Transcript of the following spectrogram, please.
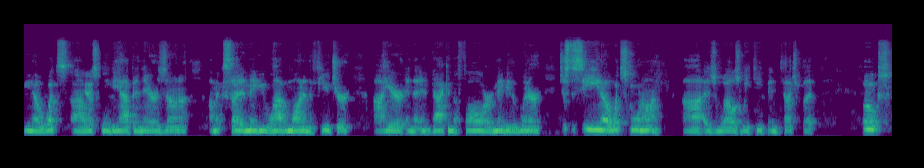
you know what's uh, what's going to be happening in Arizona. I'm excited. Maybe we'll have him on in the future uh, here in the in, back in the fall or maybe the winter, just to see you know what's going on uh, as well as we keep in touch. But folks,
